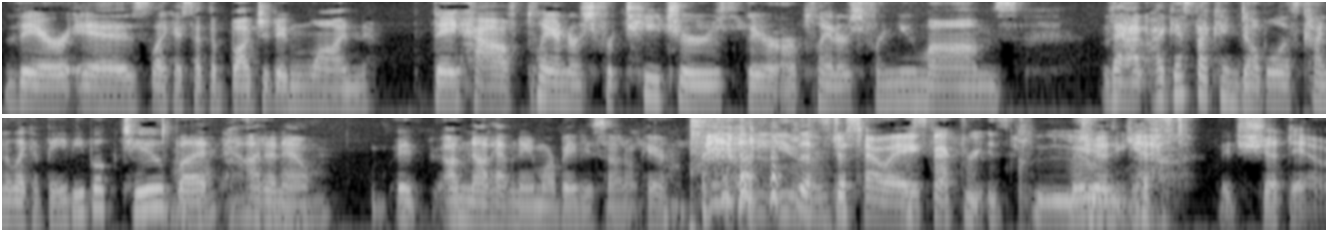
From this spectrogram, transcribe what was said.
There is, like I said, the budgeting one. They have planners for teachers. There are planners for new moms. That I guess that can double as kind of like a baby book too, but I don't know. It, I'm not having any more babies, so I don't care. That's just how I This factory is closed. Ju- yeah, it's shut down.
